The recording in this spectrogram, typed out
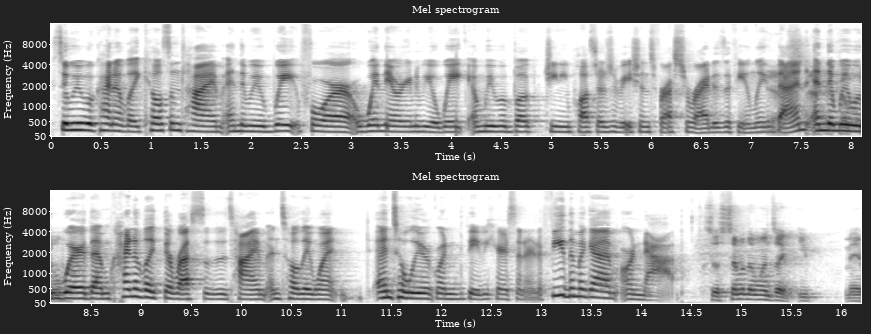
So we would kind of like kill some time and then we would wait for when they were going to be awake and we would book Genie Plus reservations for us to ride as a family Yeah, then. And then we would wear them kind of like the rest of the time until they went until we were going to the baby care center to feed them again or nap. So some of the ones like you may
